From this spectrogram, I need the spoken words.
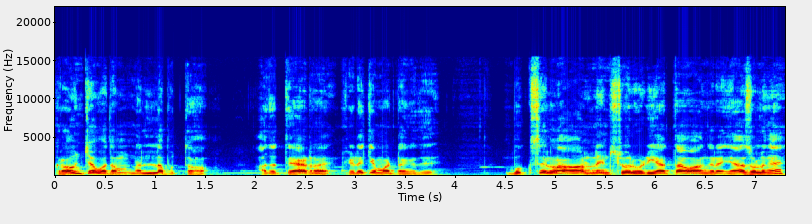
கிரௌஞ்சவதம் நல்ல புத்தகம். அதை தேடுறேன் கிடைக்க மாட்டேங்குது. புக்ஸ் எல்லாம் ஆன்லைன் ஸ்டோர் வழியாக தான் வாங்குகிறேன் ஏன் சொல்லுங்கள்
